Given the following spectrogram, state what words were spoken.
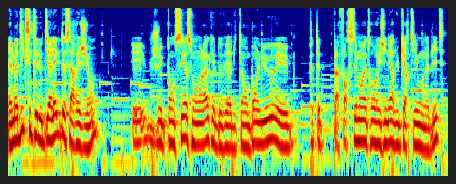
Elle m'a dit que c'était le dialecte de sa région, et j'ai pensé à ce moment-là qu'elle devait habiter en banlieue et peut-être pas forcément être originaire du quartier où on habite.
